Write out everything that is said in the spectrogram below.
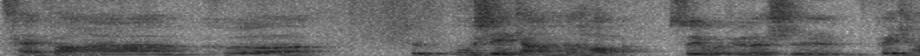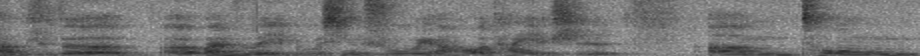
采访啊和。就故事也讲得很好嘛，所以我觉得是非常值得呃关注的一部新书。然后它也是，嗯，从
